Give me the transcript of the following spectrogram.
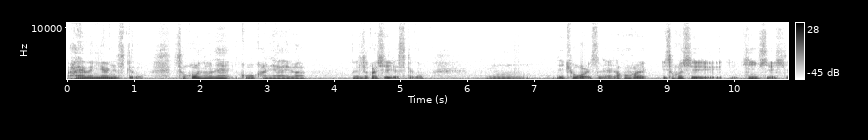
早めに寝るんですけどそこのねこう兼ね合いが難しいですけどうん。で今日はですねなかなか忙しい日にちでして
